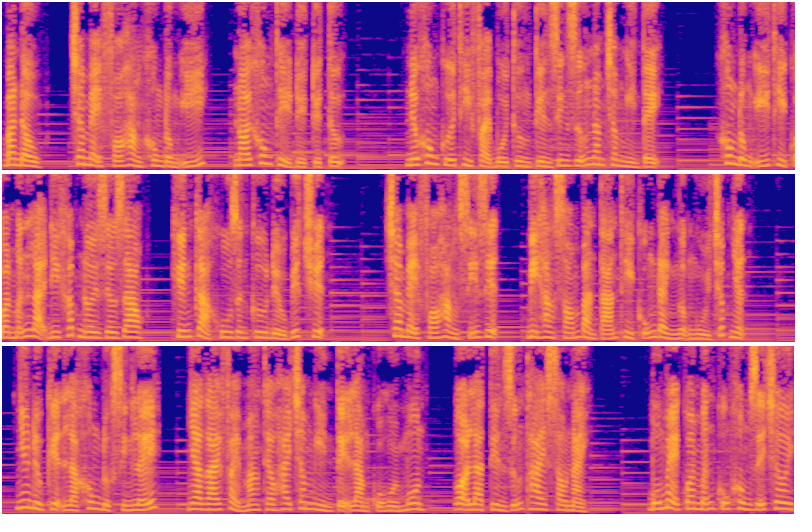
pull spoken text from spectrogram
Ban đầu, cha mẹ Phó Hằng không đồng ý, nói không thể để tuyệt tự. Nếu không cưới thì phải bồi thường tiền dinh dưỡng 500.000 tệ. Không đồng ý thì Quan Mẫn lại đi khắp nơi rêu rao, khiến cả khu dân cư đều biết chuyện. Cha mẹ Phó hàng sĩ diện, bị hàng xóm bàn tán thì cũng đành ngậm ngùi chấp nhận. Nhưng điều kiện là không được xính lễ, nhà gái phải mang theo 200.000 tệ làm của hồi môn, gọi là tiền dưỡng thai sau này. Bố mẹ Quan Mẫn cũng không dễ chơi,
